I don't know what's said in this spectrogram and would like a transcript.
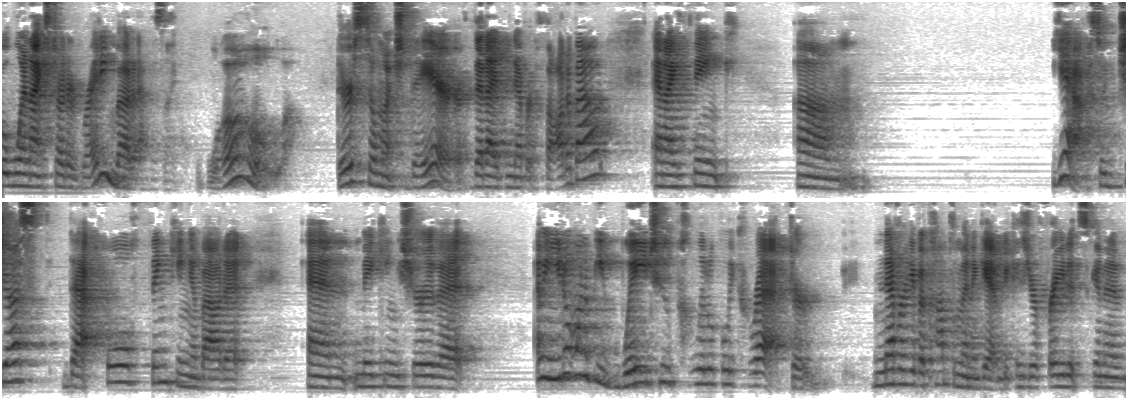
But when I started writing about it, I was like, whoa, there's so much there that I'd never thought about. And I think, um, yeah, so just that whole thinking about it and making sure that, I mean, you don't want to be way too politically correct or never give a compliment again because you're afraid it's going to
